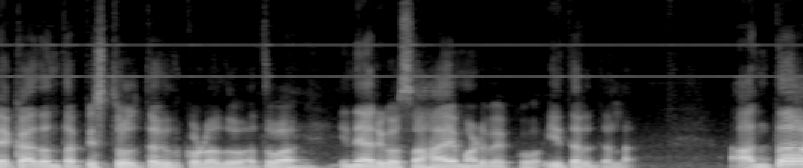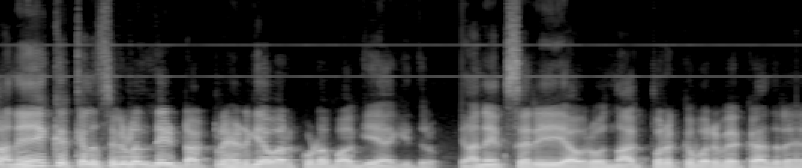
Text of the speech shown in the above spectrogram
ಬೇಕಾದಂಥ ಪಿಸ್ತೂಲ್ ತೆಗೆದುಕೊಳ್ಳೋದು ಅಥವಾ ಇನ್ಯಾರಿಗೋ ಸಹಾಯ ಮಾಡಬೇಕು ಈ ಥರದ್ದೆಲ್ಲ ಅಂಥ ಅನೇಕ ಕೆಲಸಗಳಲ್ಲಿ ಡಾಕ್ಟರ್ ಹೆಡ್ಗೇವಾರ್ ಕೂಡ ಭಾಗಿಯಾಗಿದ್ದರು ಅನೇಕ ಸರಿ ಅವರು ನಾಗ್ಪುರಕ್ಕೆ ಬರಬೇಕಾದ್ರೆ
